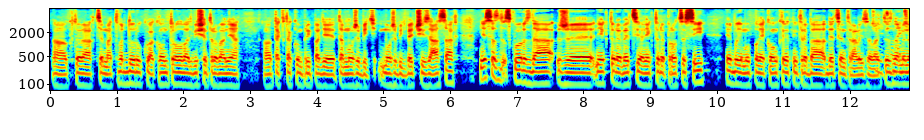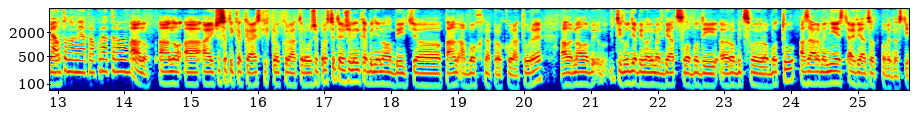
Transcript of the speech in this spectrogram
e, ktorá chce mať tvrdú ruku a kontrolovať vyšetrovania tak v takom prípade tam môže byť, môže byť väčší zásah. Mne sa skôr zdá, že niektoré veci a niektoré procesy, nebudem úplne konkrétny, treba decentralizovať. Čiže to znamená, autonómia prokurátorov? Áno, áno. A aj čo sa týka krajských prokurátorov, že proste ten Žilinka by nemal byť pán a boh na prokuratúre, ale malo by, tí ľudia by mali mať viac slobody robiť svoju robotu a zároveň niesť aj viac zodpovednosti.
